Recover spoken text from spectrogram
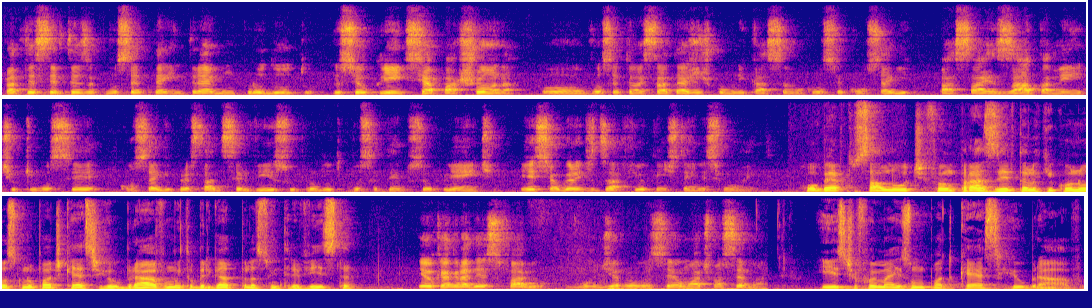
para ter certeza que você entrega um produto que o seu cliente se apaixona, você tem uma estratégia de comunicação que você consegue passar exatamente o que você consegue prestar de serviço, o produto que você tem para o seu cliente, esse é o grande desafio que a gente tem nesse momento. Roberto Salute, foi um prazer tê-lo aqui conosco no podcast Rio Bravo. Muito obrigado pela sua entrevista. Eu que agradeço, Fábio. Um bom dia para você, uma ótima semana. Este foi mais um podcast Rio Bravo.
